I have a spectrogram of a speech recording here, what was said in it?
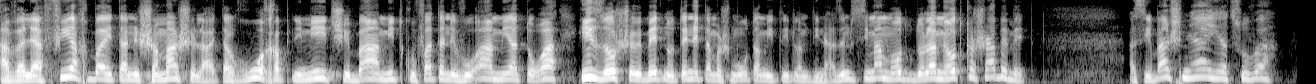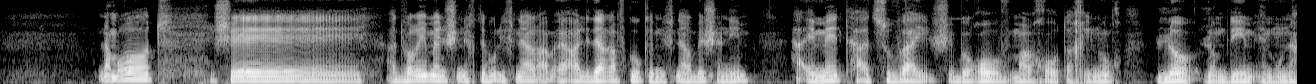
אבל להפיח בה את הנשמה שלה, את הרוח הפנימית שבאה מתקופת הנבואה, מהתורה, היא זו שבאמת נותנת את המשמעות האמיתית למדינה. זו משימה מאוד גדולה, מאוד קשה באמת. הסיבה השנייה היא עצובה. למרות שהדברים האלה שנכתבו לפני, על ידי הרב קוק הם לפני הרבה שנים, האמת העצובה היא שברוב מערכות החינוך לא לומדים אמונה.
